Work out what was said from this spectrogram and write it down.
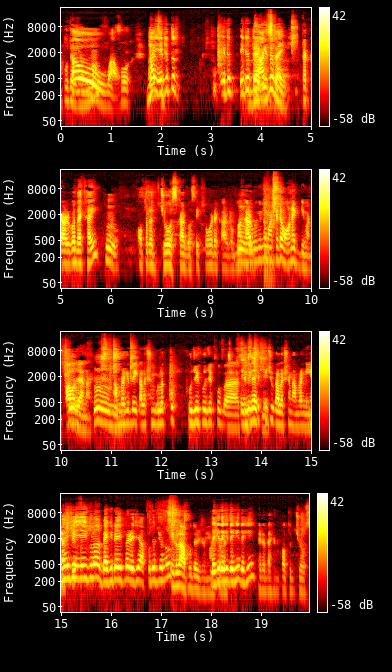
আপুদের জন্য ওয়াও ভাই এটা তো এটা এটা তো লাগবে ভাই। একটা কার্গো দেখাই। হুম। কতটা জোস কার্গো সিক্স পকেটের কার্গো বা কার্গো কিন্তু মার্কেটে অনেক ডিমান্ড পাওয়া যায় না। আমরা কিন্তু এই কালেকশনগুলো খুব খুঁজে খুঁজে খুব সিলেক্টিভ. কিছু কালেকশন আমরা নিয়ে ভাই এইগুলো ব্যাগি টাইপের এই যে আপুদের জন্য? এগুলো আপুদের জন্য দেখি দেখি দেখি দেখি। এটা দেখেন কত জোস।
